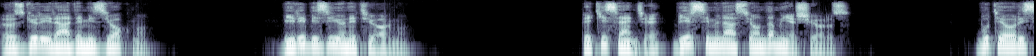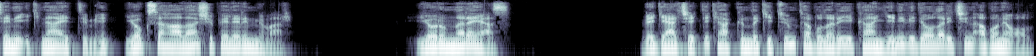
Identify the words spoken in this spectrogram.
Özgür irademiz yok mu? Biri bizi yönetiyor mu? Peki sence, bir simülasyonda mı yaşıyoruz? Bu teori seni ikna etti mi, yoksa hala şüphelerin mi var? Yorumlara yaz. Ve gerçeklik hakkındaki tüm tabuları yıkan yeni videolar için abone ol.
